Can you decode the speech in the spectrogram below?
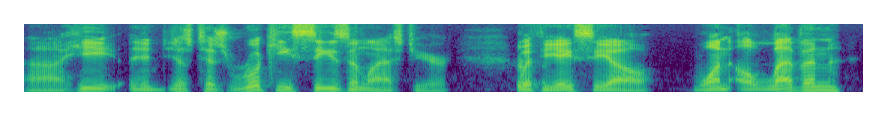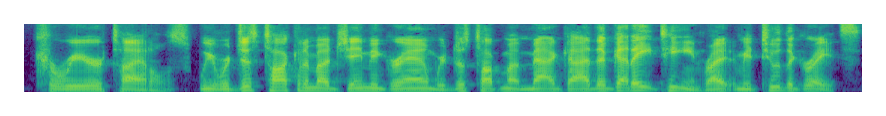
Uh, he just his rookie season last year with the ACL won 11 career titles. We were just talking about Jamie Graham. We are just talking about Matt Guy. They've got 18, right? I mean, two of the greats.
